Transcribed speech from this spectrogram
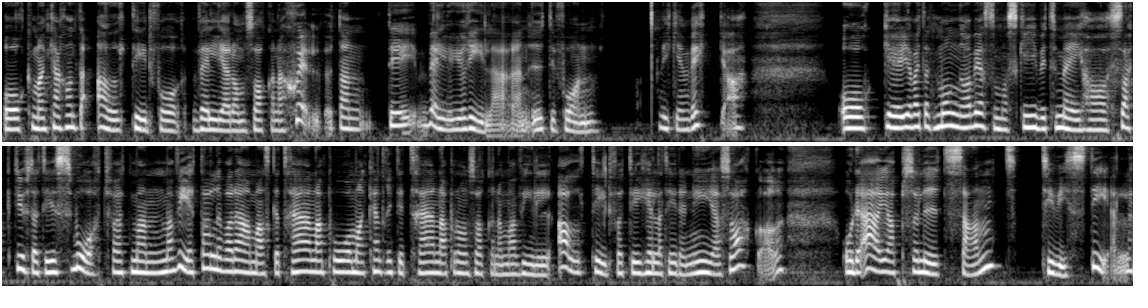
och man kanske inte alltid får välja de sakerna själv utan det väljer ju ridläraren utifrån vilken vecka. Och eh, jag vet att många av er som har skrivit till mig har sagt just att det är svårt för att man, man vet aldrig vad det är man ska träna på. Man kan inte riktigt träna på de sakerna man vill alltid för att det är hela tiden nya saker. Och det är ju absolut sant till viss del.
